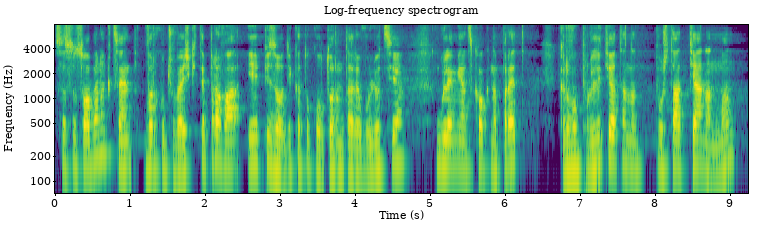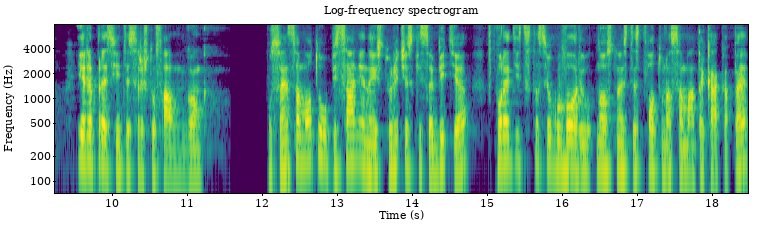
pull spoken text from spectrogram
с особен акцент върху човешките права и епизоди като културната революция, големият скок напред, кръвопролитията на площад Тянанмън и репресиите срещу Фалун Гонг. Освен самото описание на исторически събития, в поредицата се говори относно естеството на самата ККП,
